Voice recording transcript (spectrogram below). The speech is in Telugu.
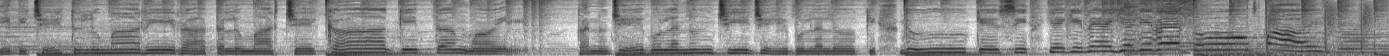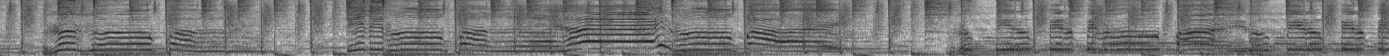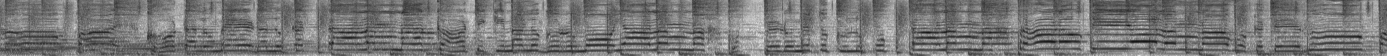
ఇది చేతులు మారి రాతలు మార్చే కాగితమై తను జేబుల నుంచి జేబులలోకి దూకేసి ఎగిరే ఎగిరే రూపాయ్ రు కోటలు మేడలు కట్టాలన్నా కాటికి నలుగురు మోయాలన్నా కుప్పెడు మెతుకులు పుట్టాలన్నా ప్రాణం తీయాలన్నా ఒకటే రూప.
